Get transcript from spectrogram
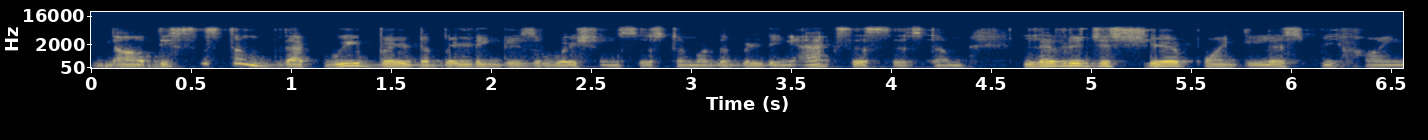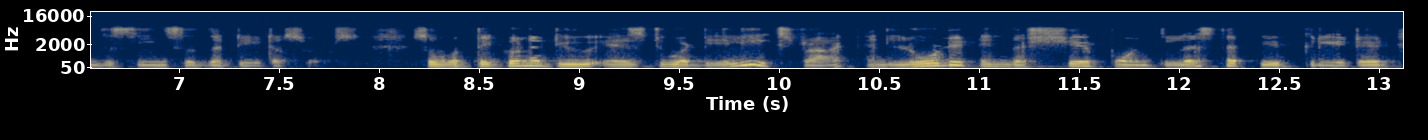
Now, the system that we build, the building reservation system or the building access system, leverages SharePoint list behind the scenes of the data source. So what they're going to do is do a daily extract and load it in the SharePoint list that we've created.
